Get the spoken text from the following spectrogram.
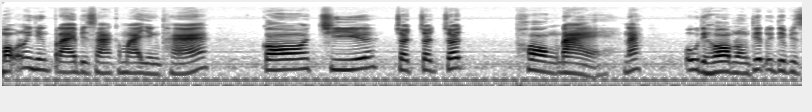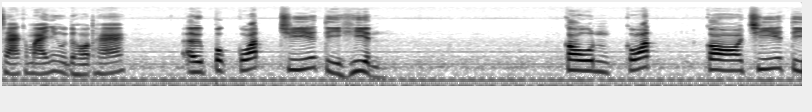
មកហ្នឹងយើងប្រែភាសាខ្មែរយើងថាក៏ជាចុចចុចចុចផងដែរណាឧទាហរណ៍ម្ដងទៀតដូចជាភាសាខ្មែរយើងឧទាហរណ៍ថាឪពុកគាត់ជាទីហ៊ានកូនគាត់ក៏ជាទី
